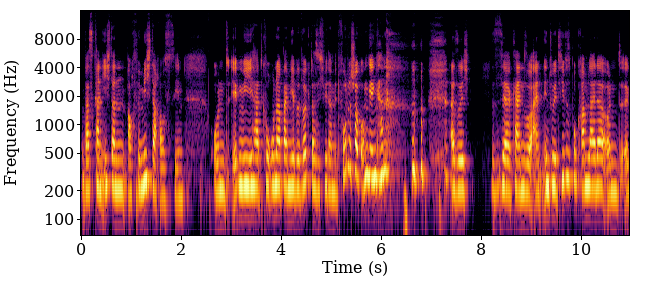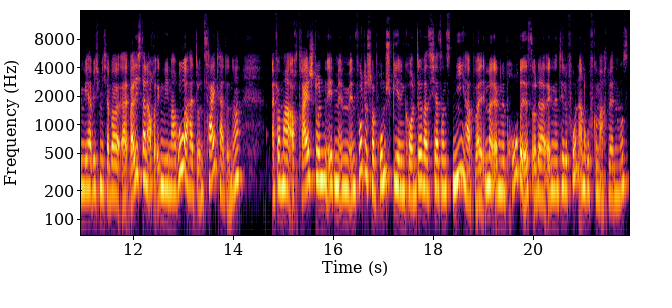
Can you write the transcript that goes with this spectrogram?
was kann ich dann auch für mich daraus sehen? Und irgendwie hat Corona bei mir bewirkt, dass ich wieder mit Photoshop umgehen kann. also ich, das ist ja kein so ein intuitives Programm leider und irgendwie habe ich mich aber, weil ich dann auch irgendwie mal Ruhe hatte und Zeit hatte, ne, einfach mal auch drei Stunden eben im, in Photoshop rumspielen konnte, was ich ja sonst nie habe, weil immer irgendeine Probe ist oder irgendein Telefonanruf gemacht werden muss,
